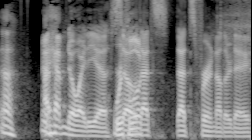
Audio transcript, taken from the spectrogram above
Ah, I have no idea. Worth so that's that's for another day.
